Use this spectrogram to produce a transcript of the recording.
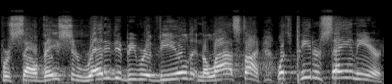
for salvation, ready to be revealed in the last time. What's Peter saying here?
